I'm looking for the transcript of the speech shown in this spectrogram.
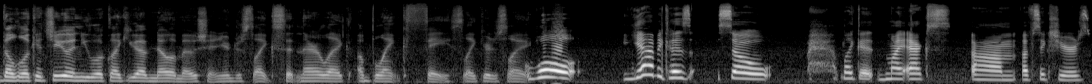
they'll look at you and you look like you have no emotion. You're just like sitting there like a blank face. Like you're just like. Well, yeah, because so, like a, uh, my ex um, of six years,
